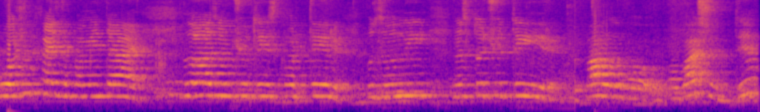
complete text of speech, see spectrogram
Кожен хай запам'ятає, глазом чути з квартири, позвони на 104. Паливо побачив дим,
